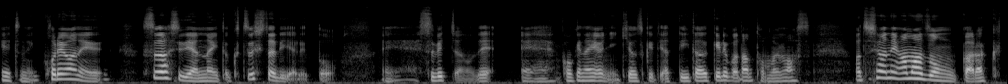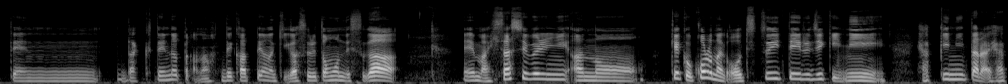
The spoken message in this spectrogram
えっ、ー、とね、これはね、素足でやんないと靴下でやると、えー、滑っちゃうので、えー、こけないように気をつけてやっていただければなと思います。私はね、アマゾンか楽天、楽天だったかなで買ったような気がすると思うんですが、えー、まあ、久しぶりに、あの、結構コロナが落ち着いている時期に、100均に行ったら100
